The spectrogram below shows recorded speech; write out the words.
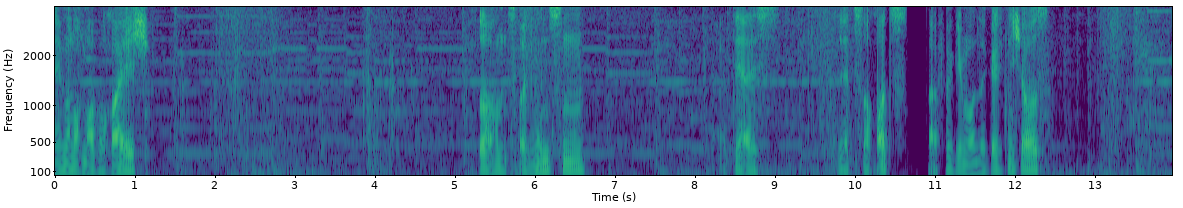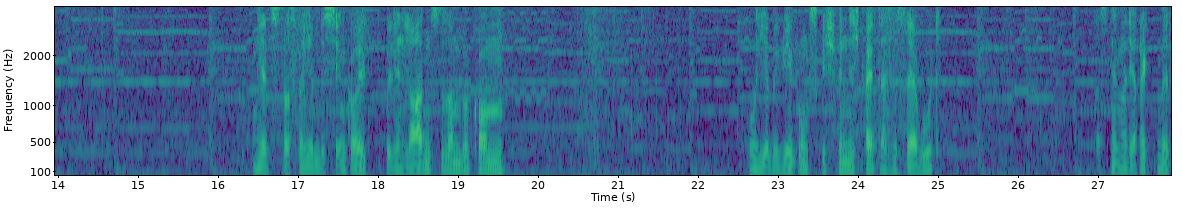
Nehmen wir nochmal Bereich. So, haben zwei Münzen. Ja, der ist letzter Rotz. Dafür geben wir unser Geld nicht aus. Und jetzt, dass wir hier ein bisschen Gold für den Laden zusammenbekommen. Oh, hier Bewegungsgeschwindigkeit, das ist sehr gut. Das nehmen wir direkt mit.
